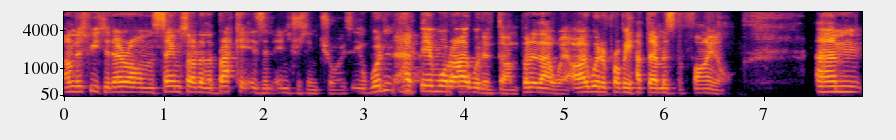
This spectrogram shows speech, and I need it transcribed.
undisputed era on the same side of the bracket is an interesting choice. It wouldn't have been what I would have done. Put it that way. I would have probably had them as the final. Um,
